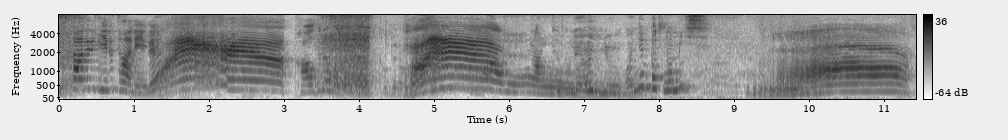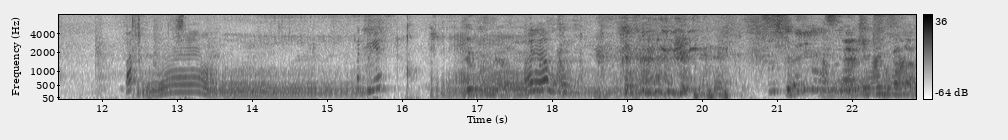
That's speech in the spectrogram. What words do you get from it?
İki tane değil yedi taneydi. Kaldıramadım bu durumu. Tabii annem. Annem bak mamiş. Bak. Hadi ye. Bir de gurur yap. Aynen bu gurur. Erkeklik bu kadar.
